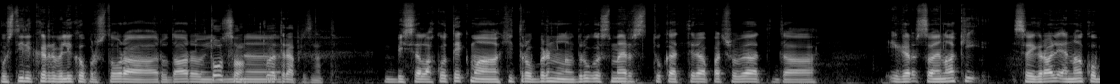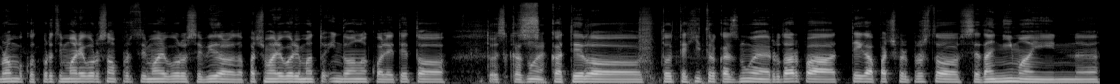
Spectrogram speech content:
pustili kar veliko prostora rudarov. To so, in, to je eh, treba priznati. bi se lahko tekma hitro obrnila v drugo smer. Tukaj treba pač povedati, da igr, so, enaki, so igrali enako obrambo kot proti Mariboru, samo proti Mariboru se je videlo, da pač Maribor ima to individualno kvaliteto, katero to te hitro kaznuje, rudar pa tega pač preprosto sedaj nima in uh,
